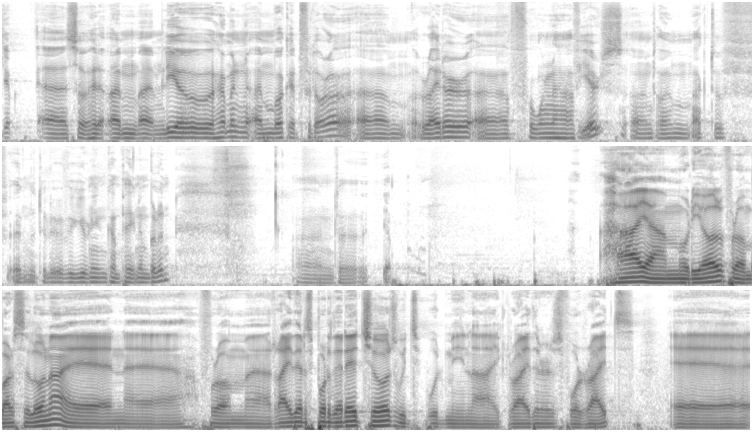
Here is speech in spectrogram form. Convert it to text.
Yep. Uh, so hello, I'm, I'm Leo Herrmann. I'm work at Foodora, I'm a writer uh, for one and a half years, and I'm active in the Deliverunion campaign in Berlin. And uh, yep. Hi, I'm Muriel from Barcelona and uh, from uh, Riders por Derechos, which would mean like Riders for Rights. Uh,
